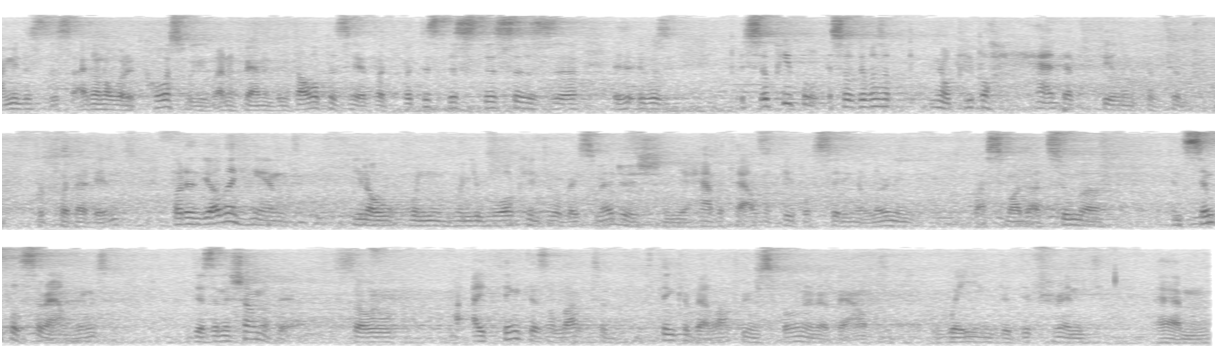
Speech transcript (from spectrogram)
I mean, this, this I don't know what it costs. We I don't have any developers here, but but this this this is uh, it, was so people. So there was a you know people had that feeling to, to, to put that in. But on the other hand, you know, when, when you walk into a beis medrash and you have a thousand people sitting and learning Basmad Atzuma in simple surroundings, there's a neshama there. So I think there's a lot to think about, a lot to be spoken about weighing the different um,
